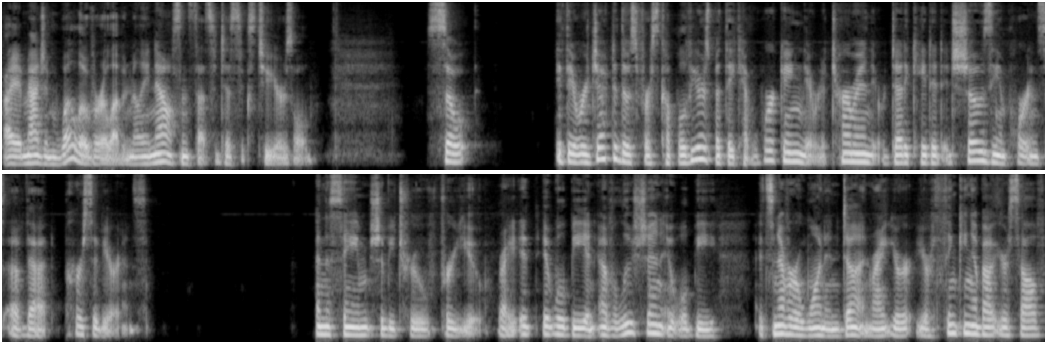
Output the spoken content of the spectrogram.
I imagine, well over 11 million now since that statistic's two years old. So if they rejected those first couple of years, but they kept working, they were determined, they were dedicated, it shows the importance of that perseverance. And the same should be true for you, right? It, it will be an evolution. It will be, it's never a one and done, right? You're, you're thinking about yourself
